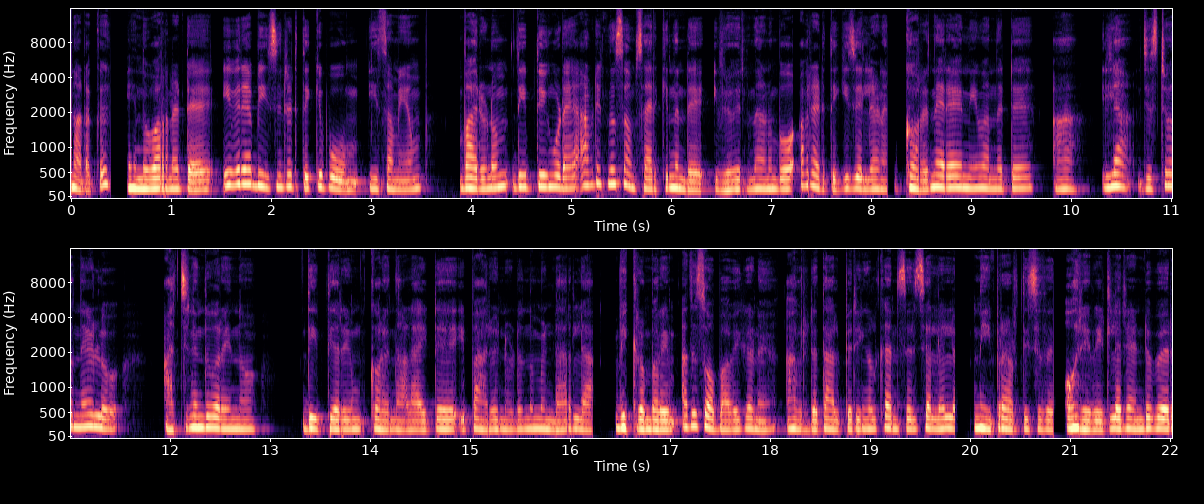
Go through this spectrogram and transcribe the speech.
നടക്ക്. എന്ന് പറഞ്ഞിട്ട് ഇവരെ ബീച്ചിന്റെ അടുത്തേക്ക് പോവും. ഈ സമയം വരുണും ദീപ്തിയും കൂടെ അവിടെ ഇരുന്ന് സംസാരിക്കുന്നുണ്ട്. ഇവർ വരുന്ന കാണുമ്പോ അവരടുത്തേക്ക് ചെല്ലാണ്. കൊറേ നേരമായി നീ വന്നിട്ട് ആ ഇല്ല ജസ്റ്റ് വന്നേ ഉള്ളൂ. അച്ഛൻ എന്തു പറയുന്നു? ദീപ്തി അറിയും കുറെ നാളായിട്ട് ഇപ്പൊ ആരും എന്നോടൊന്നും മിണ്ടാറില്ല. വിക്രം പറയും അത് സ്വാഭാവികമാണ് അവരുടെ താല്പര്യങ്ങൾക്ക് അനുസരിച്ചല്ലല്ലോ നീ പ്രവർത്തിച്ചത്. ഒരേ വീട്ടിലെ രണ്ടുപേർ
